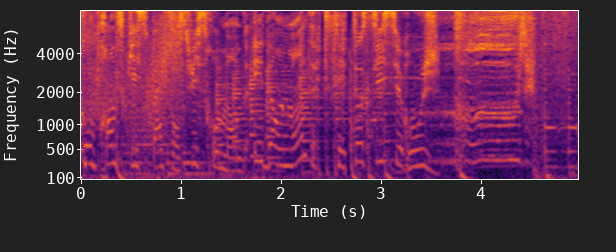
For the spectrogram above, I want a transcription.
Comprendre ce qui se passe en Suisse romande et dans le monde, c'est aussi sur Rouge. Rouge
